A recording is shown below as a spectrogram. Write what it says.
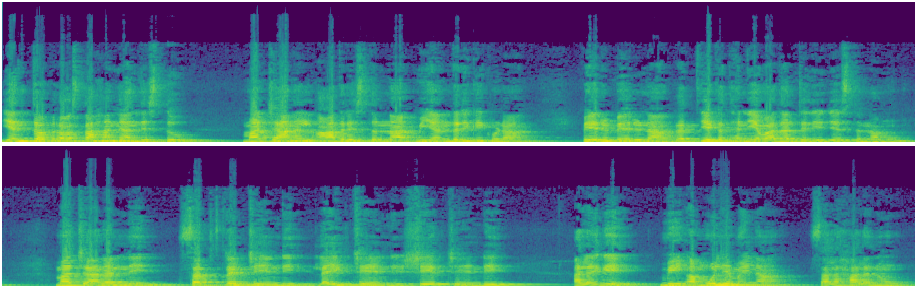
ఎంతో ప్రోత్సాహాన్ని అందిస్తూ మా ఛానల్ ఆదరిస్తున్న మీ అందరికీ కూడా పేరు పేరున ప్రత్యేక ధన్యవాదాలు తెలియజేస్తున్నాము. మా ఛానల్ని సబ్స్క్రైబ్ చేయండి లైక్ చేయండి షేర్ చేయండి. అలాగే మీ అమూల్యమైన సలహాలను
